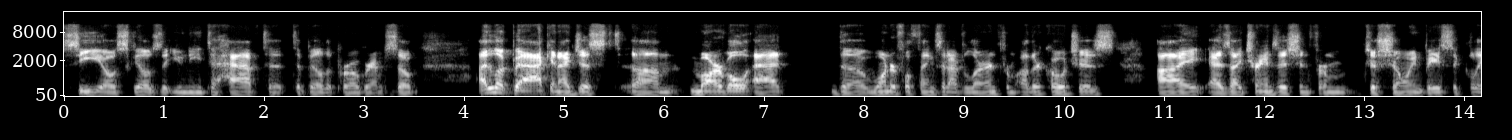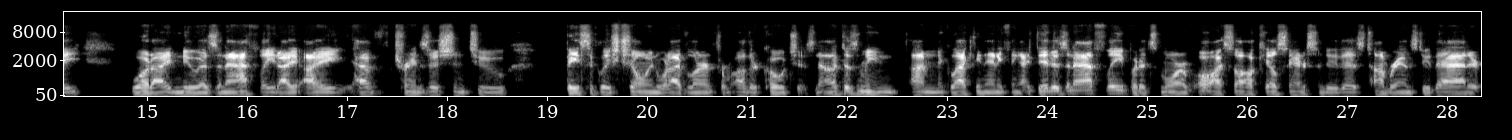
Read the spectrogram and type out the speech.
CEO skills that you need to have to to build a program. So I look back and I just um, marvel at the wonderful things that I've learned from other coaches. I as I transition from just showing basically what I knew as an athlete, I, I have transitioned to basically showing what I've learned from other coaches. Now, that doesn't mean I'm neglecting anything I did as an athlete, but it's more of, oh, I saw Cael Sanderson do this, Tom Brands do that, or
